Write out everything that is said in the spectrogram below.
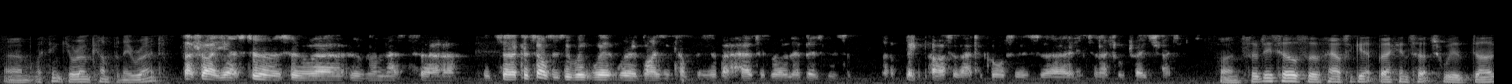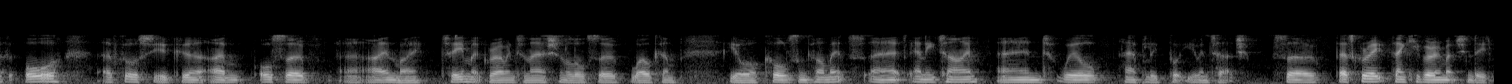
um, I think, your own company, right? That's right. Yes, two of us who, uh, who run that. Uh, it's a consultancy. We're, we're, advising companies about how to grow their business. A big part of that, of course, is uh, international trade strategy. Fine. So details of how to get back in touch with Doug, or of course you can. I'm also uh, I and my team at Grow International also welcome your calls and comments at any time, and we'll happily put you in touch. So that's great. Thank you very much indeed.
